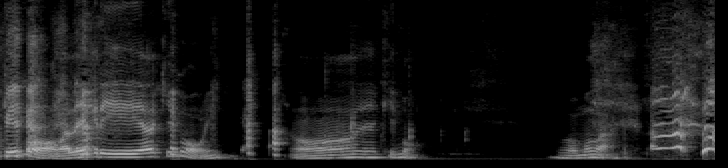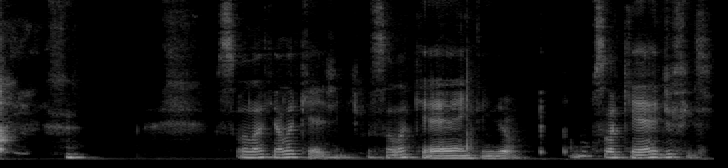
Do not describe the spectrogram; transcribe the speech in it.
que terça-feira. bom. Alegria, que bom, hein? Olha, que bom. Vamos lá. A pessoa lá que ela quer, gente. A pessoa ela quer, entendeu? Quando a pessoa quer, é difícil.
